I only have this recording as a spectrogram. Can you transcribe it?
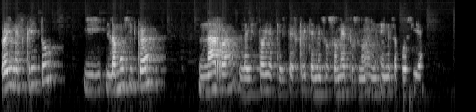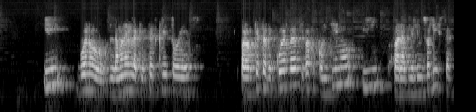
pero hay un escrito y la música narra la historia que está escrita en esos sonetos, ¿no? en, esa poesía. Y bueno, la manera en la que está escrito es para orquesta de cuerdas y bajo continuo y para violín solista.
